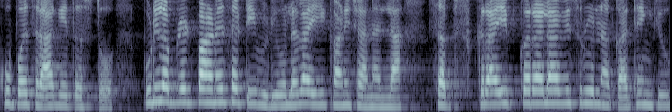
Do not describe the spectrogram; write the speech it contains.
खूपच राग येत असतो. पुढील अपडेट पाहण्यासाठी व्हिडिओला लाईक आणि चॅनलला सबस्क्राईब करायला विसरू नका. थँक्यू.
